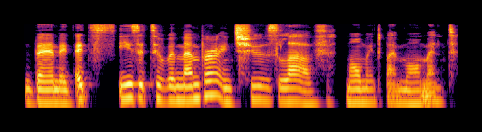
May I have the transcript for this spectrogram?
then it, it's easy to remember and choose love moment by moment.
